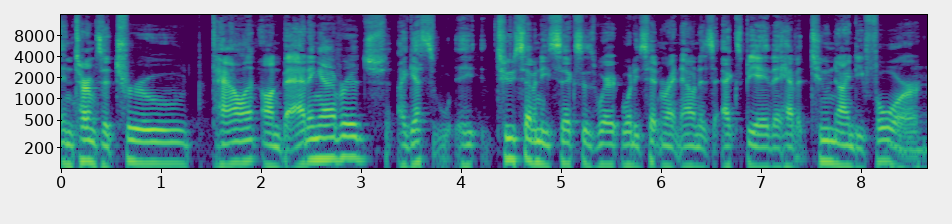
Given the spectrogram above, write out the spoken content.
In terms of true talent on batting average, I guess 276 is where what he's hitting right now in his XBA. They have it 294, mm-hmm.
